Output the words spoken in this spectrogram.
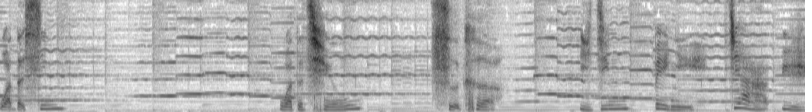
我的心，我的情此刻已经被你驾驭。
